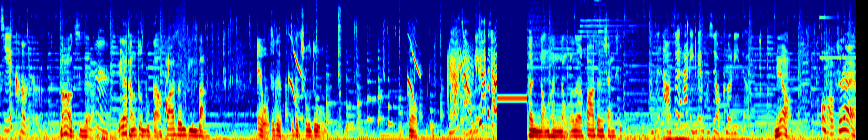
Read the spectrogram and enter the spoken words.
解渴的。蛮好吃的啦。嗯，因为它糖度不高，花生冰棒。哎、我这个这个粗度，哦，你要照平常讲，很浓很浓的那个花生香气。真的哦、所以它里面不是有颗粒的。没有，哦，好吃哎，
